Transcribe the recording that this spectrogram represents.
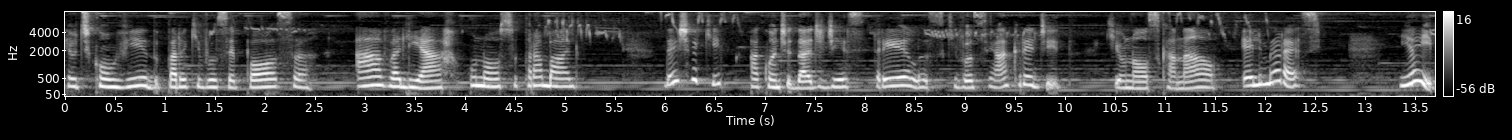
eu te convido para que você possa avaliar o nosso trabalho. Deixe aqui a quantidade de estrelas que você acredita que o nosso canal ele merece. E aí,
